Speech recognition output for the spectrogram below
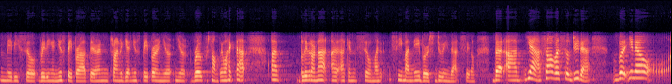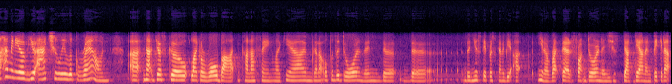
maybe still reading a newspaper out there and trying to get newspaper in your in your rope or something like that. Um, believe it or not, I, I can still my, see my neighbors doing that still. But um, yeah, some of us still do that. But you know, how many of you actually look around? Uh, not just go like a robot kind of thing, like yeah, I'm gonna open the door and then the the the newspaper's gonna be uh, you know right there at the front door, and then you just duck down and pick it up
